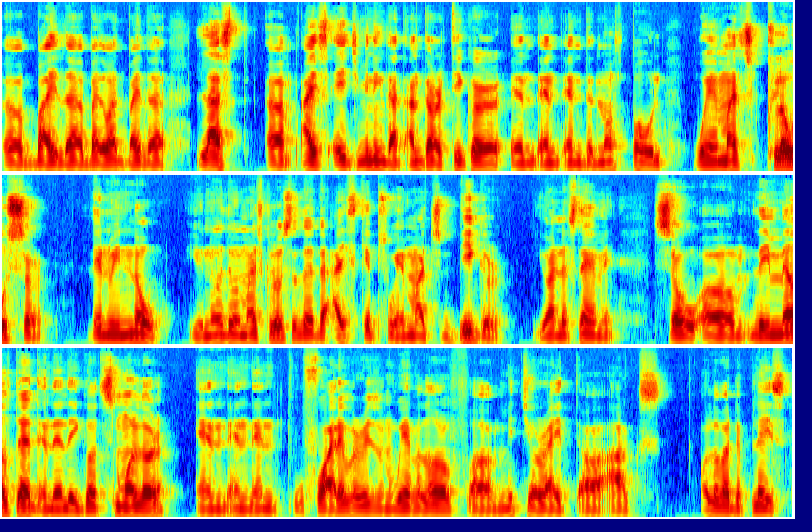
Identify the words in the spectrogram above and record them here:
uh, by the by the what by the last um, ice age, meaning that Antarctica and, and, and the North Pole were much closer than we know. You know, they were much closer. The, the ice caps were much bigger. You understand me? So um, they melted and then they got smaller. And, and, and for whatever reason, we have a lot of uh, meteorite uh, arcs all over the place.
